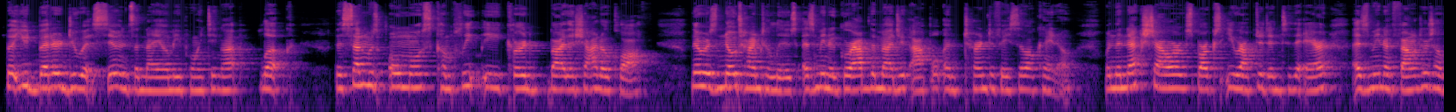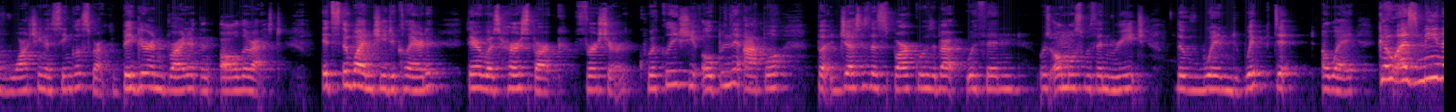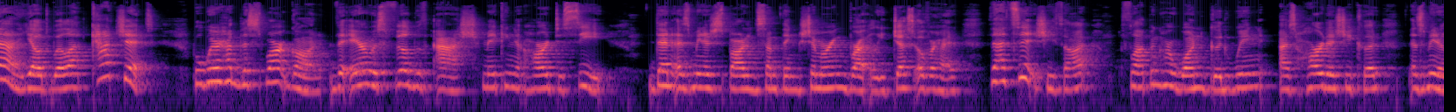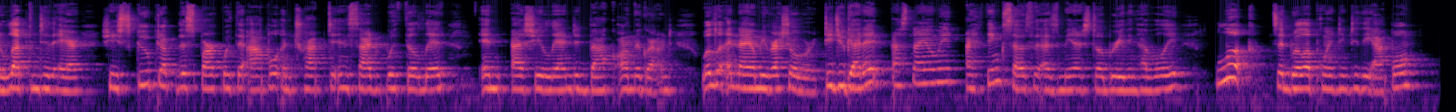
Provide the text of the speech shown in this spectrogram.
But you'd better do it soon, said Naomi, pointing up. Look. The sun was almost completely covered by the shadow cloth. There was no time to lose. Azmina grabbed the magic apple and turned to face the volcano. When the next shower of sparks erupted into the air, Azmina found herself watching a single spark, bigger and brighter than all the rest. It's the one, she declared. There was her spark, for sure. Quickly she opened the apple, but just as the spark was about within was almost within reach, the wind whipped it away. Go, Azmina! yelled Willa. Catch it! But where had the spark gone? The air was filled with ash, making it hard to see. Then Azmina spotted something shimmering brightly just overhead. That's it, she thought. Flapping her one good wing as hard as she could, Azmina leapt into the air. She scooped up the spark with the apple and trapped it inside with the lid and as she landed back on the ground. Willa and Naomi rushed over. Did you get it? asked Naomi. I think so, said Azmina, still breathing heavily. Look, said Willa, pointing to the apple.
